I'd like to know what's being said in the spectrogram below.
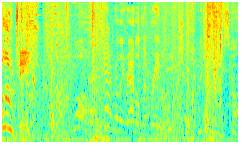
Blue team! Whoa, that really rattled my brain cage. Which is my skull?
